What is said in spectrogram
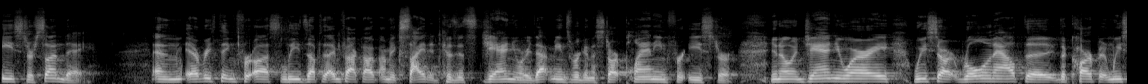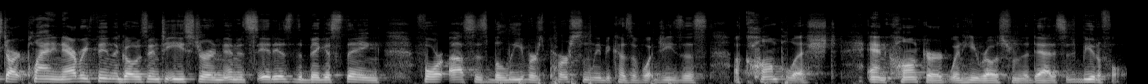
Easter Sunday and everything for us leads up to that. In fact, I'm excited because it's January. That means we're going to start planning for Easter. You know, in January, we start rolling out the, the carpet and we start planning everything that goes into Easter. And, and it's, it is the biggest thing for us as believers personally because of what Jesus accomplished and conquered when he rose from the dead. It's beautiful.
